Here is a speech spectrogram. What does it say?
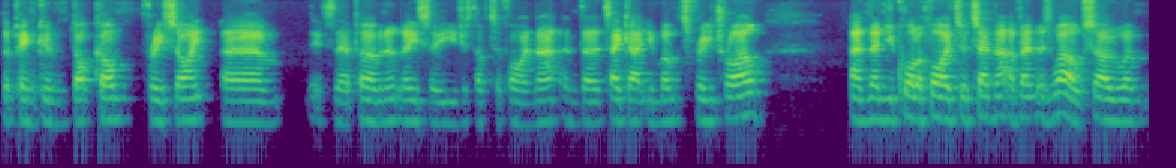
the pinkun.com free site. Um, it's there permanently, so you just have to find that and uh, take out your month's free trial, and then you qualify to attend that event as well. So um,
